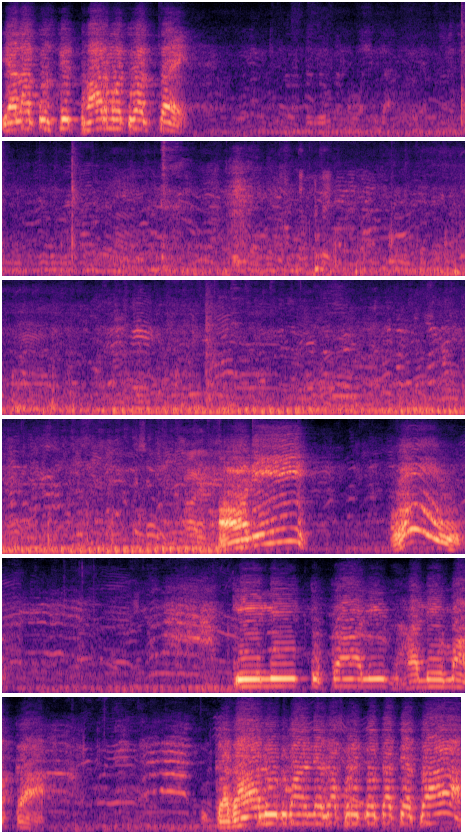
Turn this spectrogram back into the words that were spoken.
याला कुस्तीत फार महत्वाचं आहे आणि हो. केली तुका आणि झाली माका. गदा लूट मारण्याचा प्रयत्न होता त्याचा.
